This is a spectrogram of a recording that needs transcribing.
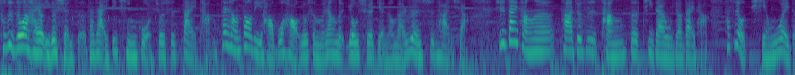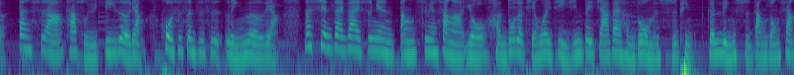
除此之外，还有一个选择，大家一定听过，就是代糖。代糖到底好不好？有什么样的优缺点呢？我们来认识它一下。其实代糖呢，它就是糖的替代物，叫代糖，它是有甜味的，但是啊，它属于低热量，或是甚至是零热量。那现在在市面当市面上啊，有很多的甜味剂已经被加在很多我们食品跟零食当中，像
